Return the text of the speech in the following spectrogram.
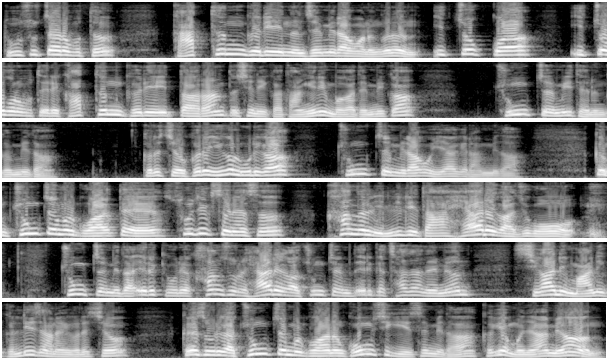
두 숫자로부터 같은 거리에 있는 점이라고 하는 것은 이쪽과 이쪽으로부터 같은 거리에 있다라는 뜻이니까 당연히 뭐가 됩니까? 중점이 되는 겁니다. 그렇죠. 그래 이걸 우리가 중점이라고 이야기를 합니다. 그럼 중점을 구할 때 수직선에서 칸을 일일이 다 헤아려 가지고 중점이다 이렇게 우리가 칸수를 헤아려 가 중점이다 이렇게 찾아내면 시간이 많이 걸리잖아요. 그렇죠? 그래서 우리가 중점을 구하는 공식이 있습니다. 그게 뭐냐면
